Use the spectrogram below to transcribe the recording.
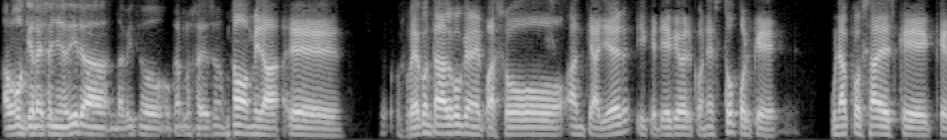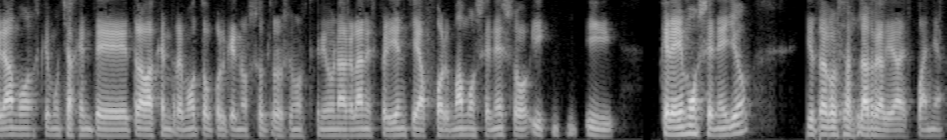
¿Algo queráis añadir a David o, Carlos a eso? No, mira, eh, os voy a contar algo que me pasó anteayer y que tiene que ver con esto, porque una cosa es que queramos que mucha gente trabaje en remoto porque nosotros hemos tenido una gran experiencia, formamos en eso y, creemos en ello. Y otra cosa es la realidad de España.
